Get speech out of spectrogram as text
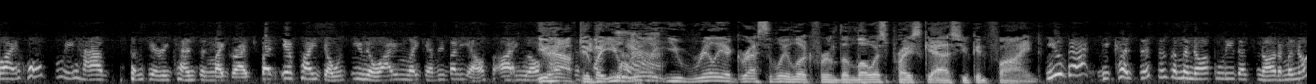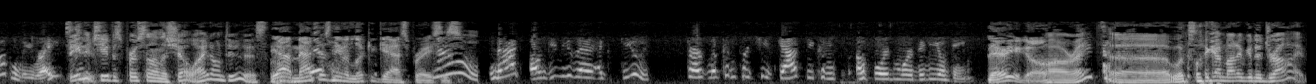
I hopefully have some jerry cans in my garage, but if I don't, you know, I'm like everybody else. I will. You have to, but you Yeah. really, you really aggressively look for the lowest price gas you can find. You bet, because this is a monopoly that's not a monopoly, right? Being the cheapest person on the show, I don't do this. Yeah, Matt doesn't even look at gas prices. No. Matt, I'll give you the excuse. Start looking for cheap gas. You can afford more video games. There you go. All right. Uh, looks like I'm not even going to drive.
